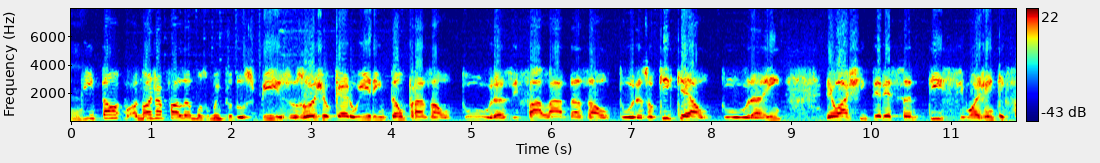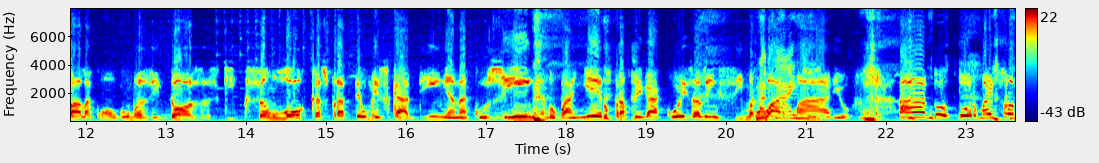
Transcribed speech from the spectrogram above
Ah. quintal, nós já falamos muito dos pisos, hoje eu quero ir então para as alturas e falar das alturas. O que, que é altura, hein? Eu acho interessantíssimo, a gente fala com algumas idosas que são loucas para ter uma escadinha na cozinha, no banheiro, para pegar coisa lá em cima Pra no cair. armário. Ah, doutor, mas só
